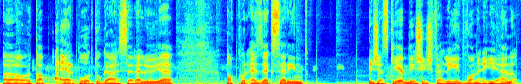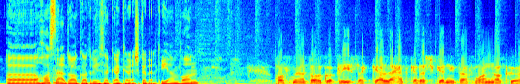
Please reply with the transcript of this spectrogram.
a TAP Air Portugál szerelője, akkor ezek szerint és ez kérdés is feléd, van-e ilyen, használt alkatrészekkel kereskedett? Ilyen van? Használt alkatrészekkel lehet kereskedni, tehát vannak ö,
